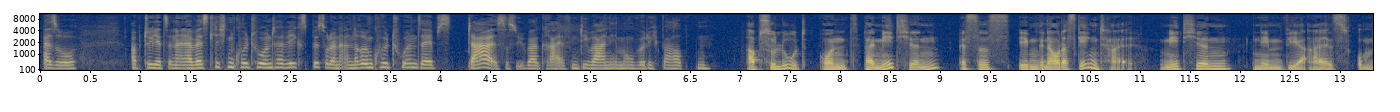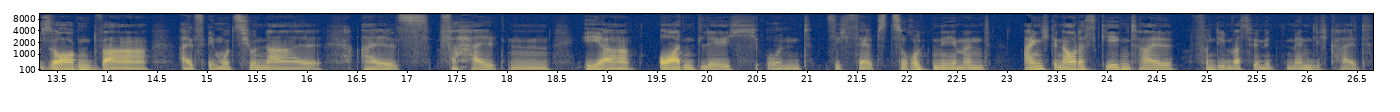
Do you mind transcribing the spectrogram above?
Also, ob du jetzt in einer westlichen Kultur unterwegs bist oder in anderen Kulturen, selbst da ist es übergreifend, die Wahrnehmung, würde ich behaupten. Absolut. Und bei Mädchen ist es eben genau das Gegenteil. Mädchen nehmen wir als umsorgend wahr, als emotional, als Verhalten eher ordentlich und sich selbst zurücknehmend. Eigentlich genau das Gegenteil von dem, was wir mit Männlichkeit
